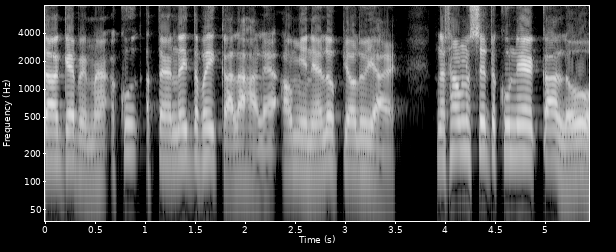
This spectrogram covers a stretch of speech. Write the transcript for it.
사ခဲ့ပေမဲ့အခုအတန်လိုက်တပိတ်ကာလဟာလည်းအောင်မြင်တယ်လို့ပြောလို့ရတယ်2021ခုနှစ်ကလို့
